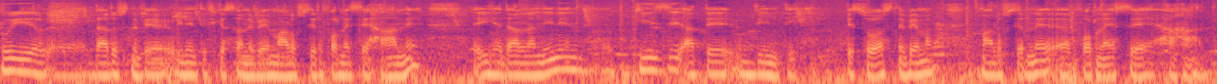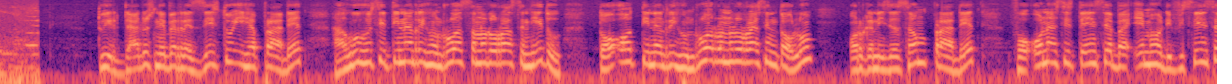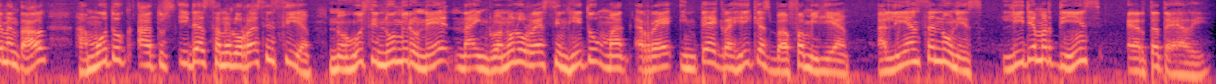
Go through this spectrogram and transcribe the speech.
tuir dadus nebe identificação nebe maluk siri fornece hane e hdala ninin 15 até 20 pessoas nebe maluk siri fornece hane tuir dadus nebe resistu iha pradet ha huhusi tinan rihun rua sanoro rasin hitu to'o tinan rihun rua ronoro rasin tolu Organização Pradet foi uma assistência para a deficiência mental, a mutuk atus ida sanolo recensia. No husi número ne na ingruanulo recinhito mag reintegra ricas ba família. Aliança Nunes, Lídia Martins, Erta Tele.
